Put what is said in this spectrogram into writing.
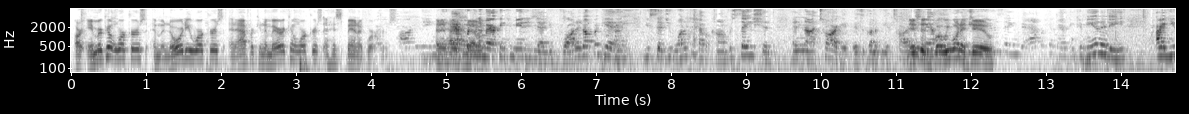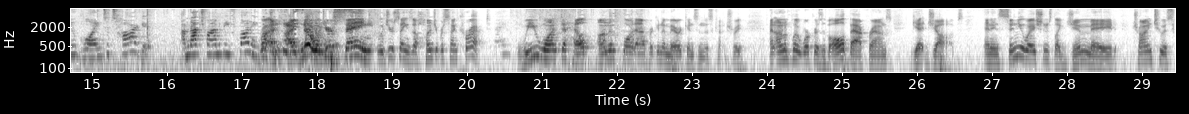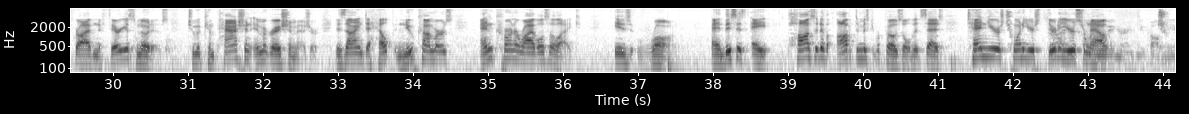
are immigrant workers and minority workers and African American workers and Hispanic workers. And it has African no. American community. Now you brought it up again. You said you wanted to have a conversation and not target. Is it going to be a target? This is now? what we want to do. using the African American community. Are you going to target? I'm not trying to be funny. but Right, you and keep I know what you're this. saying. What you're saying is 100% correct. We want to help unemployed African Americans in this country and unemployed workers of all backgrounds get jobs. And insinuations like Jim made, trying to ascribe nefarious motives to a compassion immigration measure designed to help newcomers and current arrivals alike, is wrong. And this is a positive, optimistic proposal that says 10 years, 20 years, 30 years from now,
